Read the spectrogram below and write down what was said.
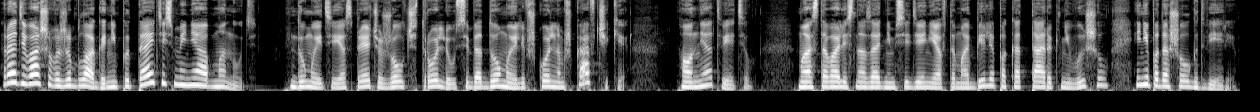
Ради вашего же блага не пытайтесь меня обмануть. Думаете, я спрячу желчь тролля у себя дома или в школьном шкафчике?» Он не ответил. Мы оставались на заднем сиденье автомобиля, пока Тарек не вышел и не подошел к двери.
